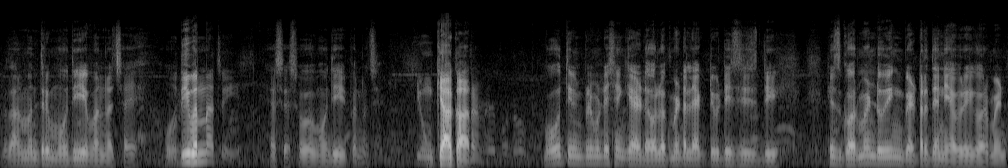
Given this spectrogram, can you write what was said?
प्रधानमंत्री मोदी ही बनना चाहिए। मोदी बनना चाहिए? ऐसे मोदी ही बनना चाहिए। क्यों? क्या कारण है? बहुत इम्प्लीमेंटेशन किया है developmental activities is the is government doing better than every government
